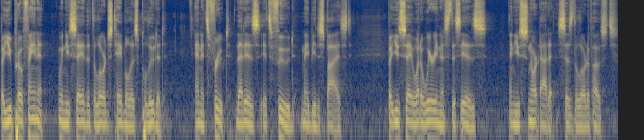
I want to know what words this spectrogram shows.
But you profane it when you say that the Lord's table is polluted, and its fruit, that is, its food, may be despised. But you say, What a weariness this is, and you snort at it, says the Lord of hosts.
